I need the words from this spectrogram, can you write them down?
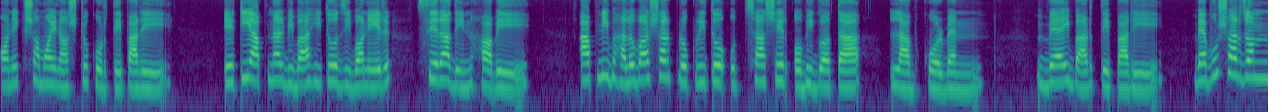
অনেক সময় নষ্ট করতে পারে। এটি আপনার বিবাহিত জীবনের সেরা দিন হবে। আপনি ভালোবাসার প্রকৃত উচ্ছ্বাসের অভিজ্ঞতা লাভ করবেন। ব্যয় বাড়তে পারে। ব্যবসার জন্য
